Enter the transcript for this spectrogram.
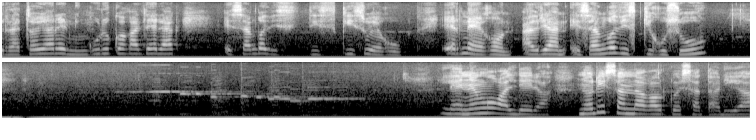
irratzoiaren inguruko galderak esango diz, dizkizuegu. Erne egon, Adrian, esango dizkiguzu? Lehenengo galdera, nori izan da gaurko esataria?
